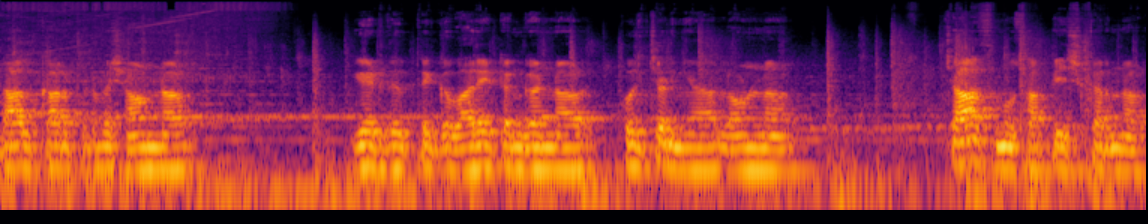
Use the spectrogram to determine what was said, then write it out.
ਲਾਲ ਕਾਰਪਟ ਵਿਛਾਉਣ ਨਾਲ, ਗੇਟ ਦੇ ਉੱਤੇ ਗਵਾਰੇ ਟੰਗਣ ਨਾਲ ਫੁੱਲਝੜੀਆਂ ਲਾਉਣ ਨਾਲ, ਚਾਹ ਸਮੋਸਾ ਪੇਸ਼ ਕਰਨ ਨਾਲ,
